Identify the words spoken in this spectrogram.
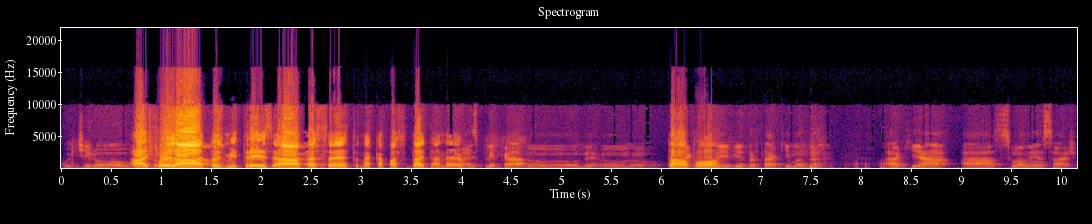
O tirou. Ah, foi lá, 2013, ah, tá é, tá certo, na capacidade da neve. Tá explicado, o, o, tá bom. O Ney Vitor tá aqui mandando aqui a, a sua mensagem.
